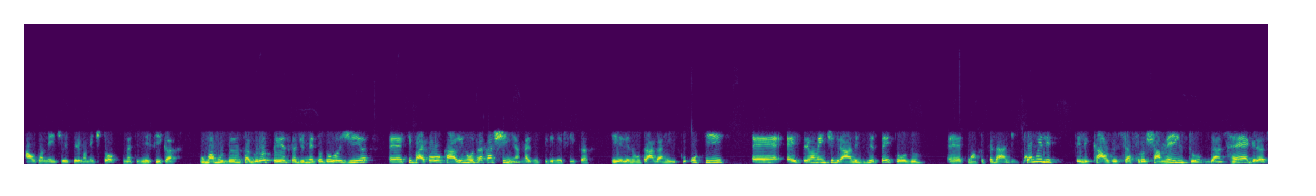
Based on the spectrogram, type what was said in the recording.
altamente ou extremamente tóxico, né? significa uma mudança grotesca de metodologia é, que vai colocá-lo em outra caixinha, mas não significa que ele não traga risco, o que é, é extremamente grave e desrespeitoso é, com a sociedade. Como ele, ele causa esse afrouxamento das regras,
